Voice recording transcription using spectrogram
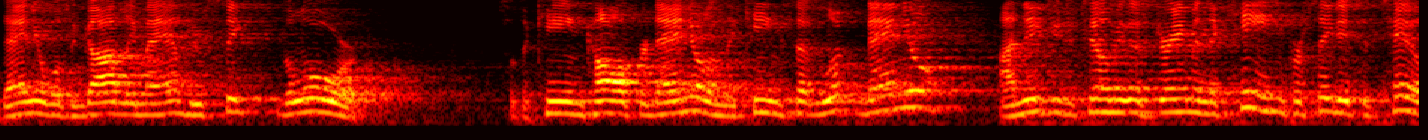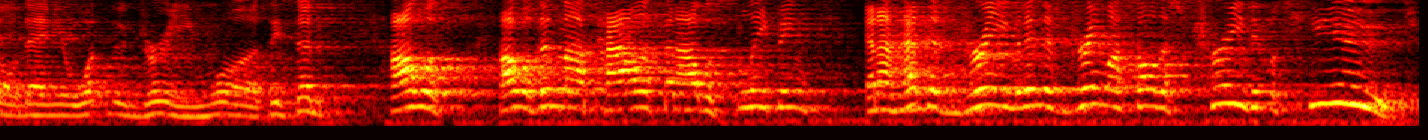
Daniel was a godly man who seeked the Lord. So the king called for Daniel, and the king said, Look, Daniel, I need you to tell me this dream. And the king proceeded to tell Daniel what the dream was. He said, I was, I was in my palace and I was sleeping, and I had this dream. And in this dream, I saw this tree that was huge.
